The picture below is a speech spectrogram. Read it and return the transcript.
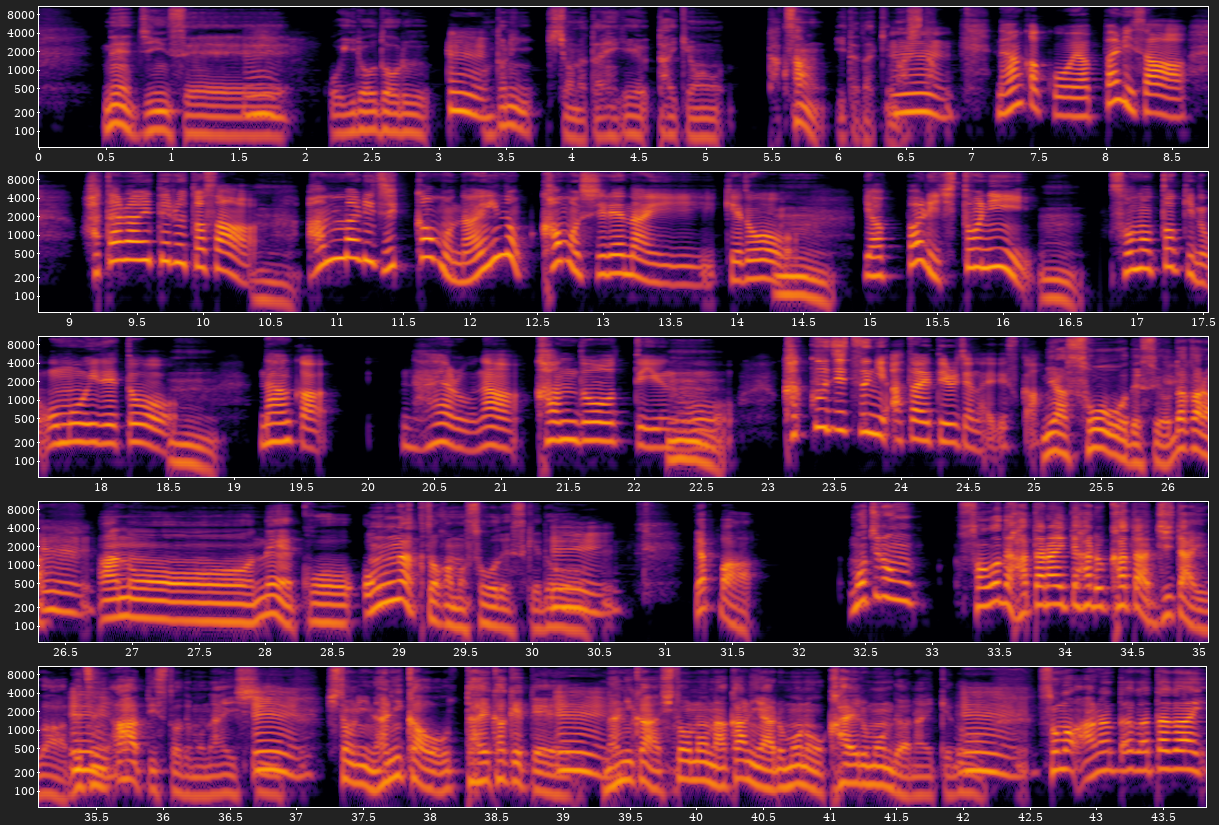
ね、人生を彩る、うん本当に貴重な体験体験をたくさんいただきました。うん。なんかこう、やっぱりさ、働いてるとさ、うんあんまり実感もないのかもしれないけど、うんやっぱり人にうんその時の思い出と、うんなんか、なんやろうな、感動っていうのを確実に与えてるじゃないですか。いや、そうですよ。だから、うん。あのね、こう、音楽とかもそうですけど、うん。やっぱ、もちろん、そこで働いてはる方自体は別にうんアーティストでもないし、うん。人に何かを訴えかけて、うん何か人の中にあるものを変えるもんではないけど、うん。そのあなた方が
